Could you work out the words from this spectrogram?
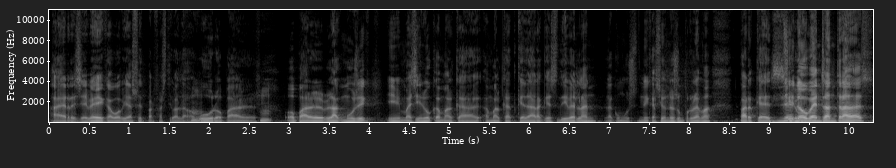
a RGB, que ho havies fet pel Festival de Begur mm. o, pel, mm. o pel Black Music, i m'imagino que amb, el que amb el que et queda ara, que és Diverland, la comunicació no és un problema, perquè Zero. si no vens entrades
